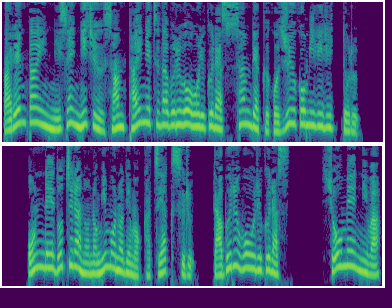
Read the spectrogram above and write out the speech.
バレンタイン2023耐熱ダブルオールグラス 355ml。温冷どちらの飲み物でも活躍するダブルウォールグラス。正面には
